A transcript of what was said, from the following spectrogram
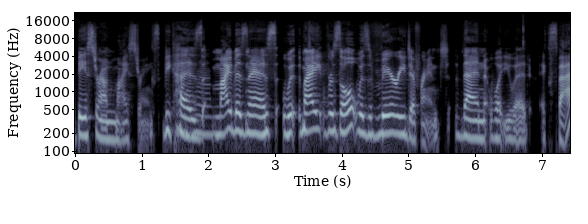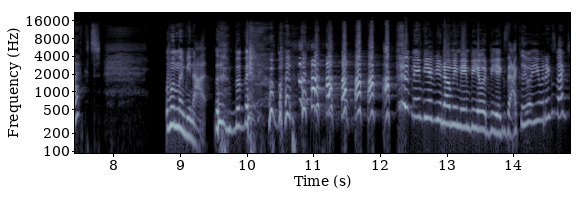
based around my strengths because mm-hmm. my business my result was very different than what you would expect well maybe not but, but maybe if you know me, maybe it would be exactly what you would expect.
